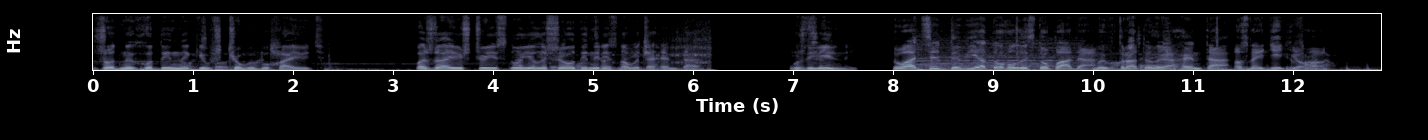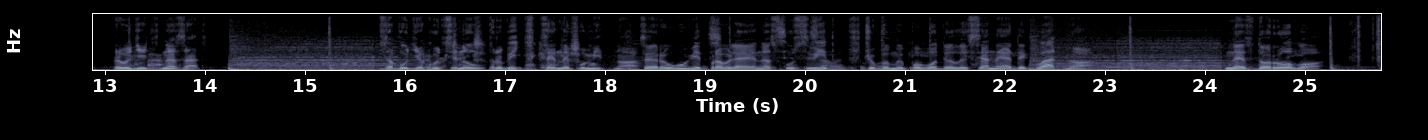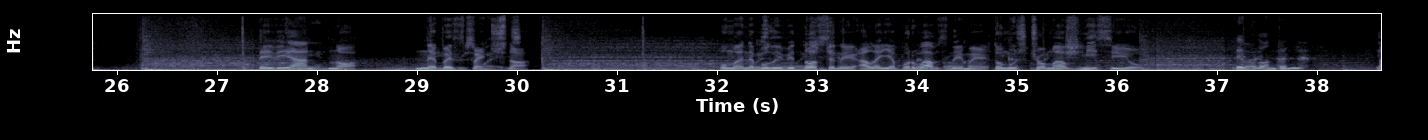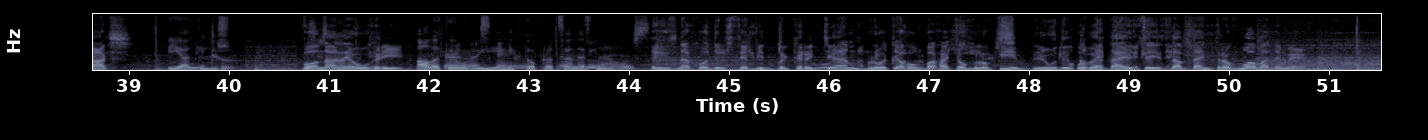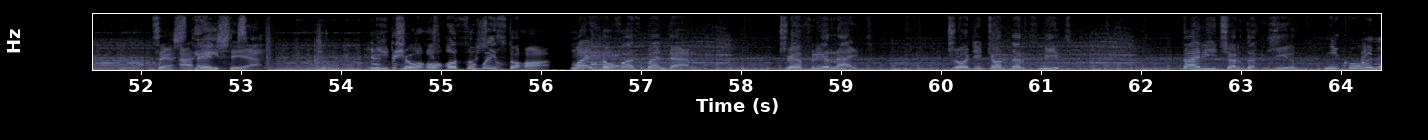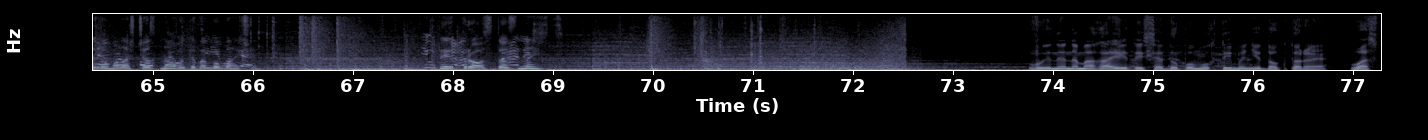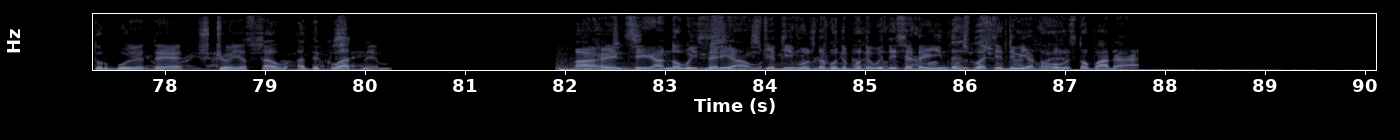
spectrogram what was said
Жодних годинників, що вибухають. Вважаю, що існує лише один різновид агента. божевільний. 29 листопада. Ми втратили агента. Знайдіть його. Приведіть назад. За будь-яку ціну зробіть це непомітно. ЦРУ відправляє нас у світ, щоб ми поводилися неадекватно, нездорово, девіантно, небезпечно. У мене були відносини, але я порвав з ними, тому що мав місію. Ти в Лондоні? Так, Я теж. вона не у грі. Але ти у грі, і ніхто про це не знає. Ти знаходишся під прикриттям протягом багатьох років. Люди повертаються із завдань травмованими. Це агенція. Нічого особистого. Майкл Фасбендер, Джефрі Райт, Джоді Тернер Сміт та Річард Гір. Ніколи не думала, що знову тебе побачу. Ти просто зник. Ви не намагаєтеся допомогти мені, докторе. Вас турбує те, що я став адекватним. Агенція новий серіал, який можна буде подивитися де інде з 29 листопада.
